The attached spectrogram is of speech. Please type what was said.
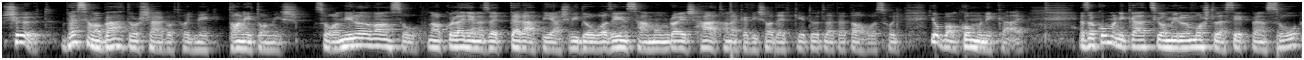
Sőt, veszem a bátorságot, hogy még tanítom is. Szóval miről van szó? Na akkor legyen ez egy terápiás videó az én számomra, és hát ha neked is ad egy-két ötletet ahhoz, hogy jobban kommunikálj. Ez a kommunikáció, amiről most lesz éppen szó,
